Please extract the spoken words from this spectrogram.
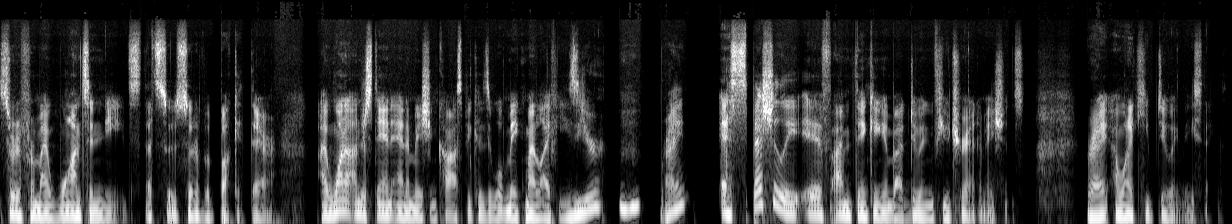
sort of from my wants and needs. That's sort of- a bucket there. I want to understand animation costs because it will make my life easier, Mhm. right? Especially if I'm thinking about doing future animations, right? I want to keep doing these things.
